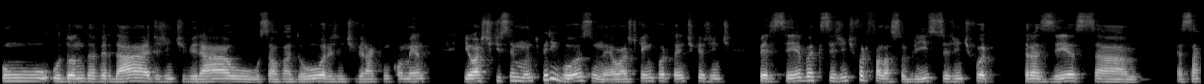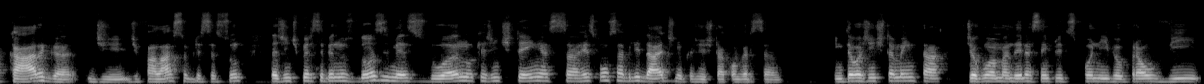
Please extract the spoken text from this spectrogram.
o, o dono da verdade, a gente virar o, o salvador, a gente virar quem comenta. E eu acho que isso é muito perigoso, né? Eu acho que é importante que a gente perceba que se a gente for falar sobre isso, se a gente for trazer essa essa carga de, de falar sobre esse assunto, da gente perceber nos 12 meses do ano que a gente tem essa responsabilidade no que a gente está conversando. Então a gente também está, de alguma maneira, sempre disponível para ouvir,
